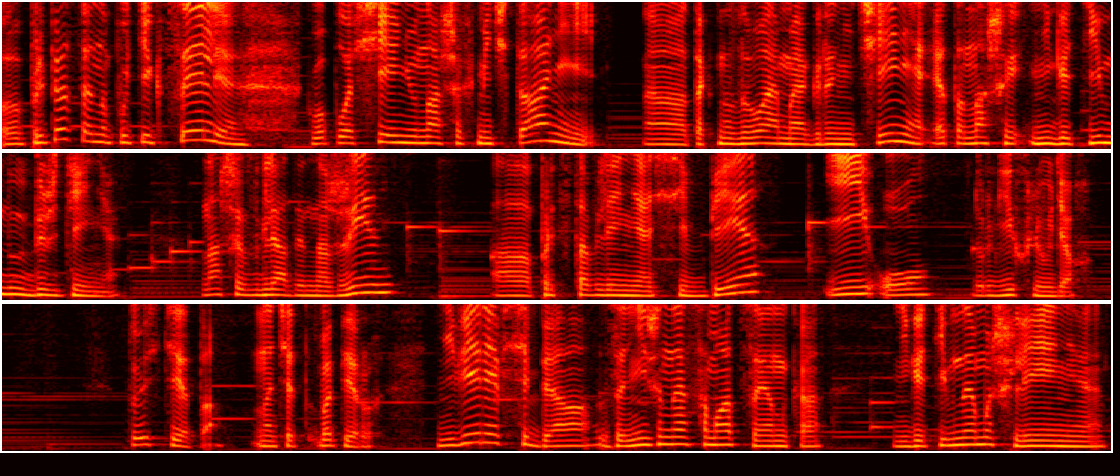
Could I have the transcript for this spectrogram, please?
Э, препятствие на пути к цели, к воплощению наших мечтаний, э, так называемые ограничения, это наши негативные убеждения, наши взгляды на жизнь, представления о себе и о других людях. То есть это, значит, во-первых, неверие в себя, заниженная самооценка, негативное мышление,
